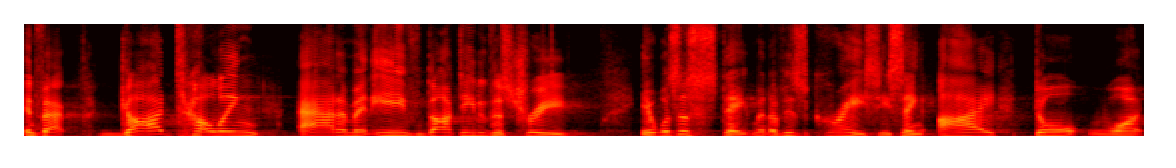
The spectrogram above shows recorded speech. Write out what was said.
In fact, God telling Adam and Eve not to eat of this tree, it was a statement of his grace. He's saying, I don't want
